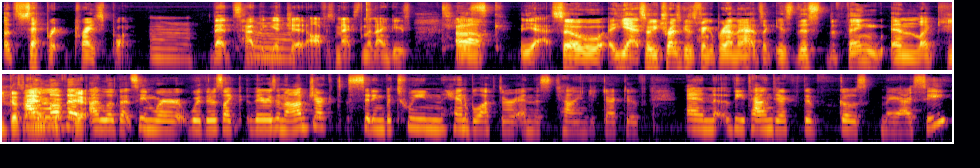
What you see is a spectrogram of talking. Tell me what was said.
a separate price point. Mm, That's how they get you at Office Max in the '90s. Uh, Yeah, so yeah, so he tries to get his fingerprint on that. It's like, is this the thing? And like he doesn't. I love that. Yeah. I love that scene where where there's like there's an object sitting between Hannibal Lecter and this Italian detective, and the Italian detective goes, "May I see?"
